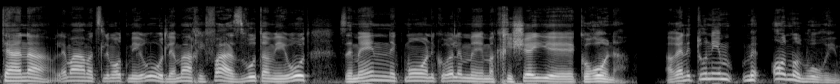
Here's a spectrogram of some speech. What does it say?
טענה, למה המצלמות מהירות, למה אכיפה, עזבו את המהירות, זה מעין כמו, אני קורא להם מכחישי uh, קורונה. הרי הנתונים מאוד מאוד ברורים.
